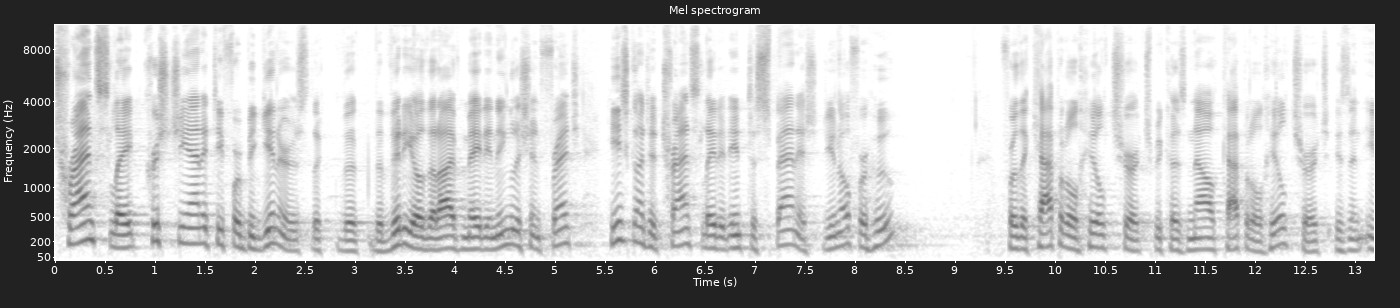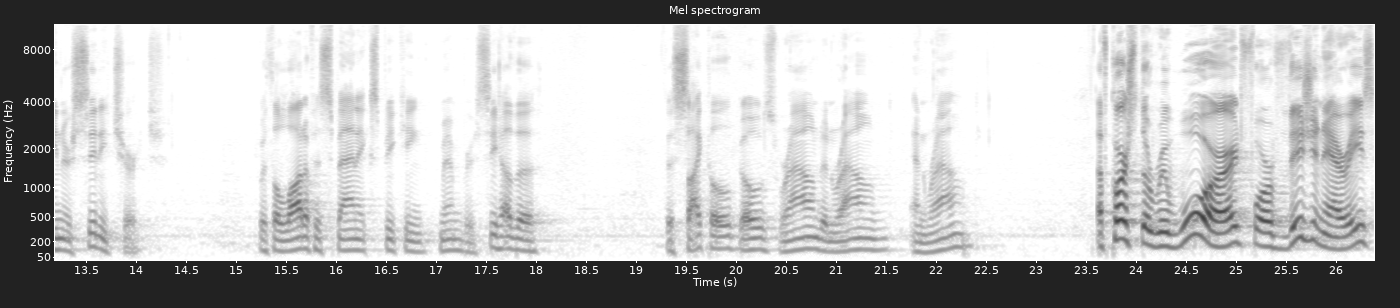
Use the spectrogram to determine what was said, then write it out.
translate Christianity for Beginners, the, the, the video that I've made in English and French, he's going to translate it into Spanish. Do you know for who? For the Capitol Hill Church, because now Capitol Hill Church is an inner city church with a lot of Hispanic speaking members. See how the, the cycle goes round and round and round? Of course, the reward for visionaries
